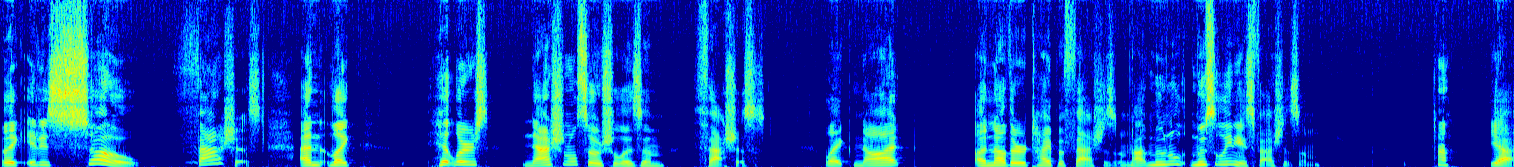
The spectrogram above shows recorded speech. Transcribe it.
Like it is so fascist, and like Hitler's National Socialism, fascist, like not another type of fascism, not Mussolini's fascism. Huh. Yeah.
